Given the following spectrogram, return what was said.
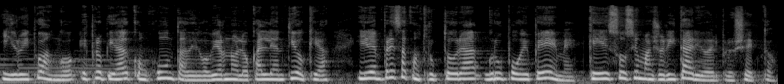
Hidroituango es propiedad conjunta del gobierno local de Antioquia y la empresa constructora Grupo EPM, que es socio mayoritario del proyecto.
